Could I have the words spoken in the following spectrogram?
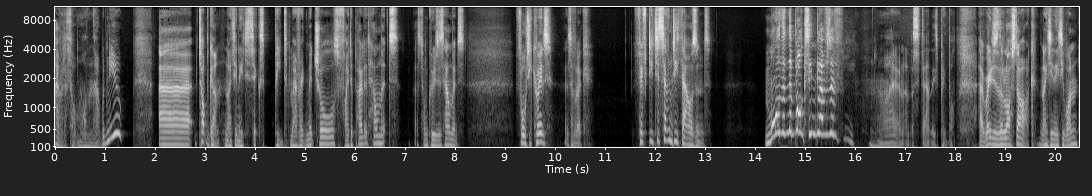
I would have thought more than that, wouldn't you? Uh, Top Gun, 1986. Pete Maverick Mitchell's fighter pilot helmet. That's Tom Cruise's helmet. 40 quid. Let's have a look. 50 to 70,000. More than the boxing gloves of. Oh, I don't understand these people. Uh, Raiders of the Lost Ark, 1981.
